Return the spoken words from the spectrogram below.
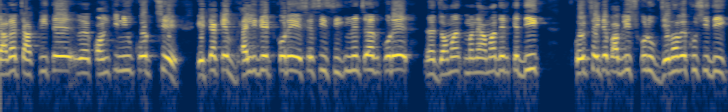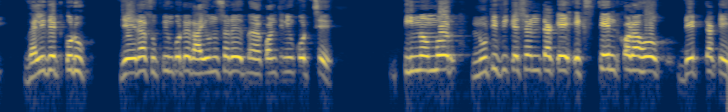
যারা চাকরিতে কন্টিনিউ করছে, এটাকে ভ্যালিডেট করে, এসএসসি সিগনেচার করে জমা মানে আমাদেরকে দিক। ওয়েবসাইটে পাবলিশ করুক, যেভাবে খুশি দিক ভ্যালিডেট করুক, যে এরা সুপ্রিম কোর্টের রায় অনুসারে কন্টিনিউ করছে। তিন নম্বর নোটিফিকেশনটাকে এক্সটেন্ড করা হোক ডেটটাকে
